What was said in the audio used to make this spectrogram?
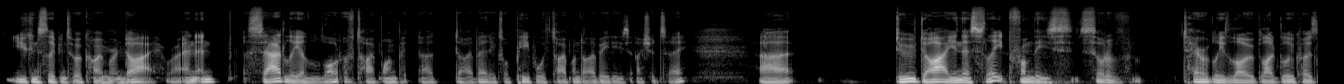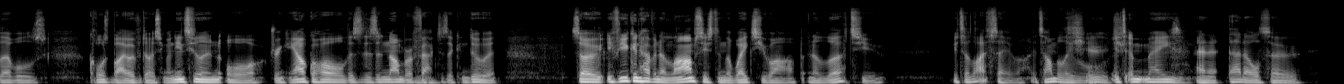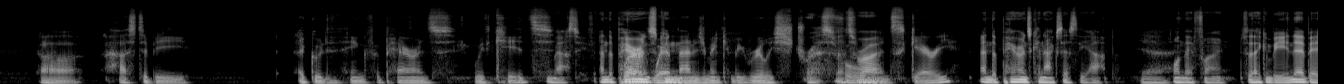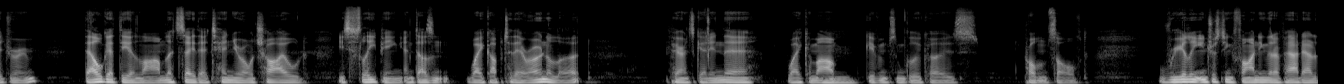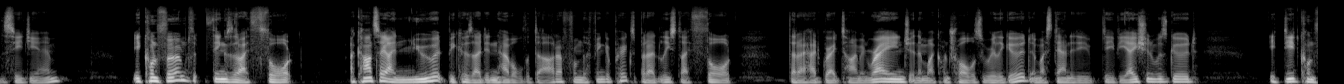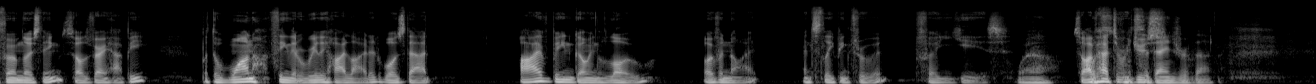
you can slip into a coma and die, right? And and sadly, a lot of type one uh, diabetics or people with type one diabetes, I should say, uh, do die in their sleep from these sort of terribly low blood glucose levels caused by overdosing on insulin or drinking alcohol. There's there's a number of factors that can do it. So if you can have an alarm system that wakes you up and alerts you, it's a lifesaver. It's unbelievable. Huge. It's amazing. And that also uh, has to be a good thing for parents with kids. Massive. And the where- parents where, can management can be really stressful right. and scary. And the parents can access the app Yeah. on their phone. So they can be in their bedroom, they'll get the alarm. Let's say their 10-year-old child is sleeping and doesn't wake up to their own alert. Parents get in there, wake them up, mm. give them some glucose, problem solved. Really interesting finding that I've had out of the CGM. It confirmed things that I thought I can't say I knew it because I didn't have all the data from the finger pricks, but at least I thought that I had great time in range and that my control was really good and my standard deviation was good. It did confirm those things, so I was very happy. But the one thing that really highlighted was that I've been going low overnight and sleeping through it for years. Wow. So I've had to what's reduce. the danger of that.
